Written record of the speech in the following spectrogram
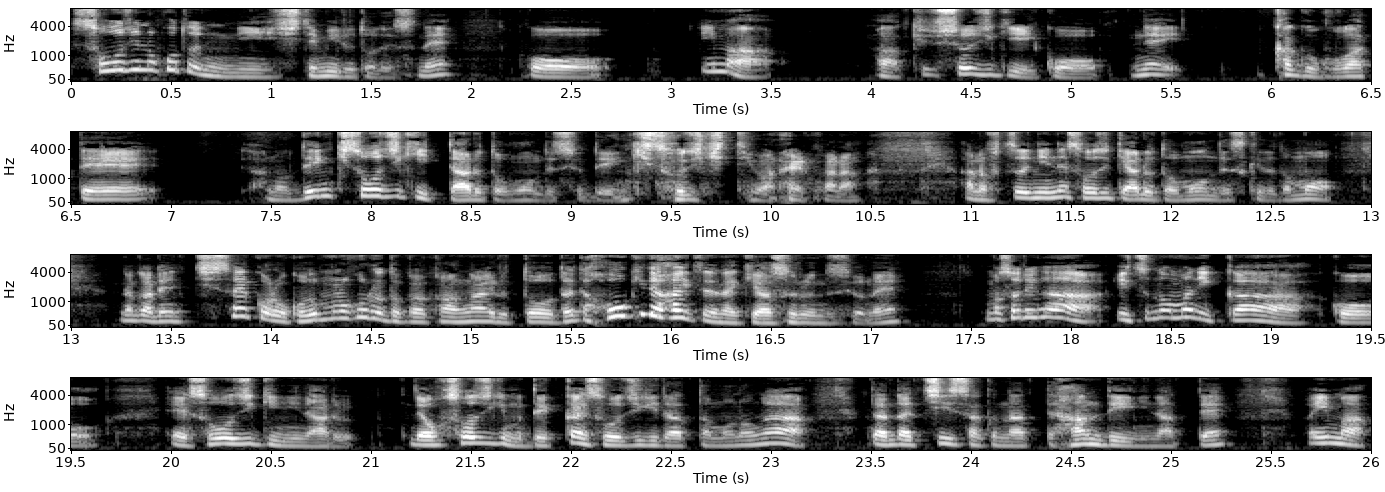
掃除のことにしてみるとですね、こう、今、まあ、正直、こう、ね、各ご家庭あの、電気掃除機ってあると思うんですよ。電気掃除機って言わないのかな。あの、普通にね、掃除機あると思うんですけれども、なんかね、小さい頃、子供の頃とか考えると、だいたいほうきで入ってたような気がするんですよね。まあ、それが、いつの間にか、こう、え、掃除機になる。で、掃除機もでっかい掃除機だったものが、だんだん小さくなって、ハンディになって、まあ、今、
